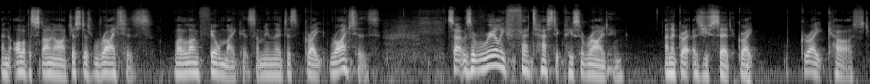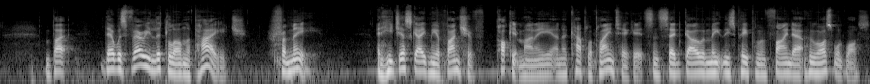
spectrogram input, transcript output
and Oliver Stone are just as writers, let alone filmmakers. I mean, they're just great writers. So it was a really fantastic piece of writing, and a great, as you said, a great, great cast. But there was very little on the page for me, and he just gave me a bunch of pocket money and a couple of plane tickets and said, "Go and meet these people and find out who Oswald was."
